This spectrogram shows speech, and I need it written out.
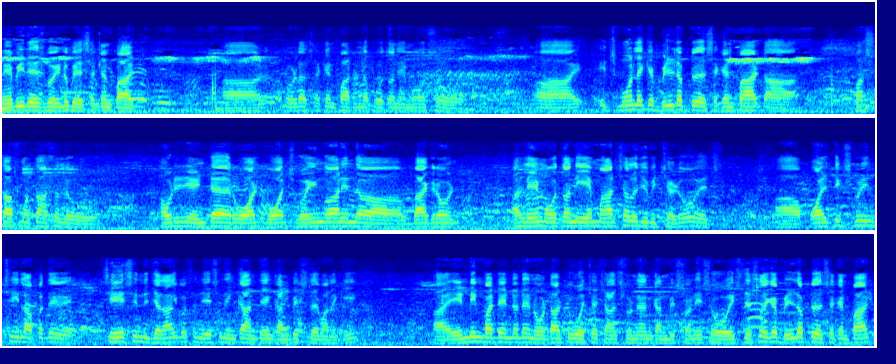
Maybe this going to be second part నోడా సెకండ్ పార్ట్ ఉండపోతానేమో so it's more like a buildup to the second part first half మొత్తం అసలు how the enter what what's going on in the background అసలు ఏమవుతుంది ఏం మార్చాలో చూపించాడు. పాలిటిక్స్ గురించి లేకపోతే చేసింది జనాల కోసం చేసింది ఇంకా అంతేం కనిపించలేదు మనకి. ఎండింగ్ బట్ ఏంటంటే నోటా టూ వచ్చే ఛాన్స్ ఉన్నాయని కనిపిస్తుంది. So it's just like buildup to the second part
